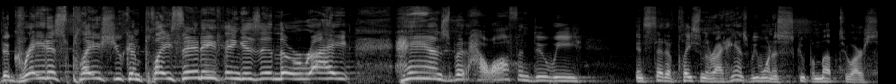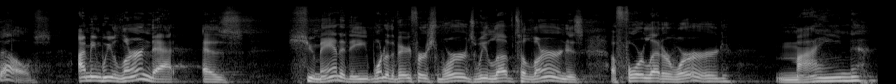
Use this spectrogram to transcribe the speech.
the greatest place you can place anything is in the right hands. But how often do we? instead of placing the right hands, we want to scoop them up to ourselves. I mean, we learn that as humanity. One of the very first words we love to learn is a four letter word mine.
